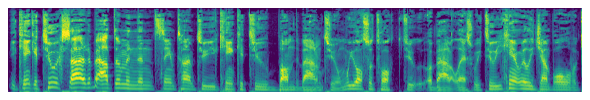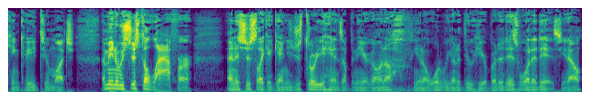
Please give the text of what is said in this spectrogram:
you can't get too excited about them, and then at the same time too you can't get too bummed about them too. And we also talked to about it last week too. You can't really jump all over Kinkaid too much. I mean, it was just a laugher. And it's just like again, you just throw your hands up in the air, going, "Oh, you know, what are we going to do here?" But it is what it is, you know.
